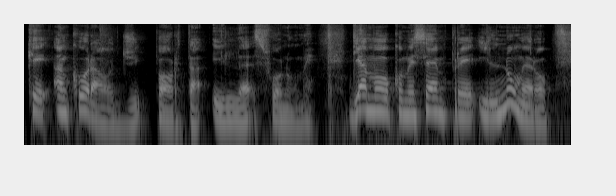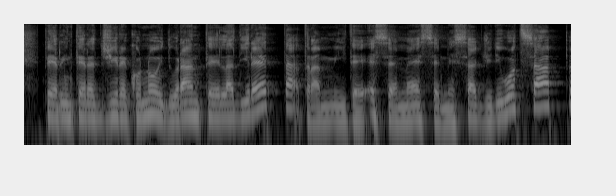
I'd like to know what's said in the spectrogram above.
che ancora oggi porta il suo nome. Diamo come sempre il numero per interagire con noi durante la diretta tramite sms e messaggi di WhatsApp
